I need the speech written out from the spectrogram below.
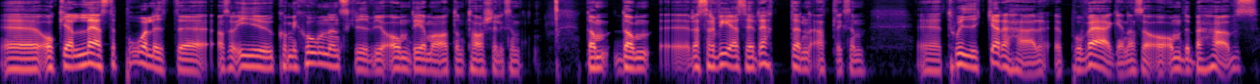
Eh, och jag läste på lite, alltså EU-kommissionen skriver ju om DMA att de tar sig liksom, de, de eh, reserverar sig rätten att liksom eh, tweaka det här på vägen, alltså om det behövs.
